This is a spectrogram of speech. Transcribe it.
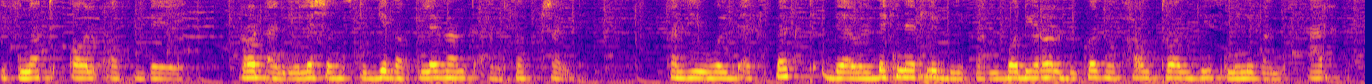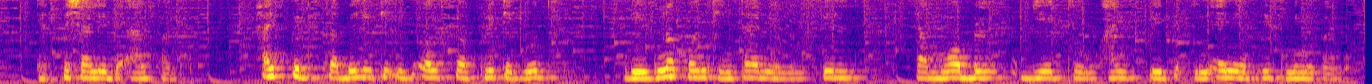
if not all, of the road undulations to give a pleasant and soft ride. As you would expect, there will definitely be some body roll because of how tall these minivans are, especially the Alphard. High speed stability is also pretty good. There is no point in time you will feel some wobble due to high speed in any of these minivans.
